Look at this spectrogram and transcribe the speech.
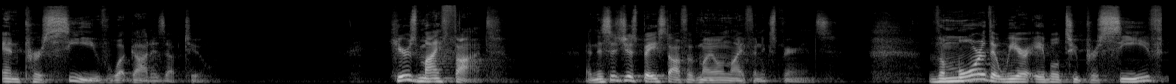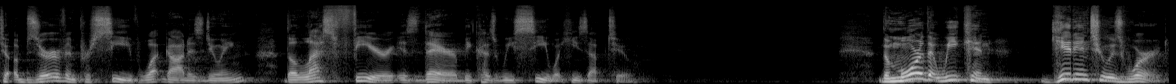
and perceive what God is up to? Here's my thought, and this is just based off of my own life and experience the more that we are able to perceive, to observe and perceive what God is doing, the less fear is there because we see what He's up to. The more that we can get into His Word,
